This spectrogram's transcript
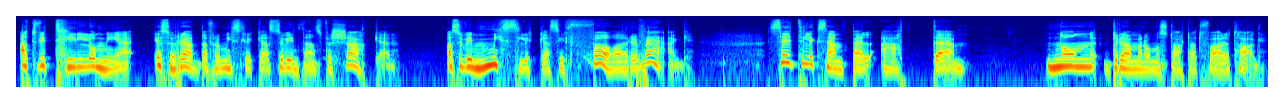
att vi till och med är så rädda för att misslyckas så vi inte ens försöker. Alltså vi misslyckas i förväg. Säg till exempel att eh, någon drömmer om att starta ett företag.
